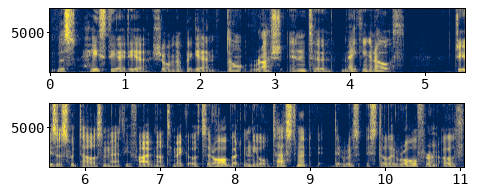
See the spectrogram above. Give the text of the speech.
This hasty idea showing up again. Don't rush into making an oath. Jesus would tell us in Matthew 5 not to make oaths at all, but in the Old Testament, there was still a role for an oath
